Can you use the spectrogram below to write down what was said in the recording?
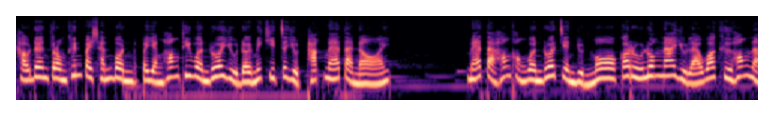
เขาเดินตรงขึ้นไปชั้นบนไปยังห้องที่เวินรั่วอยู่โดยไม่คิดจะหยุดพักแม้แต่น้อย แม้แต่ห้องของเวินรั่วเจียนหยุนโม่ก็รู้ล่วงหน้าอยู่แล้วว่าคือห้องไหน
